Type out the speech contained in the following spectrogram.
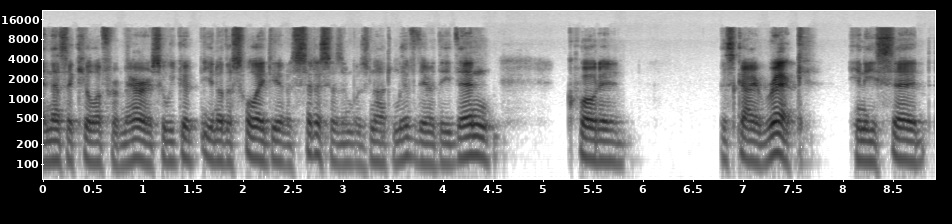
And that's a killer for marriage. So we could, you know, this whole idea of asceticism was not lived there. They then quoted this guy Rick, and he said,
